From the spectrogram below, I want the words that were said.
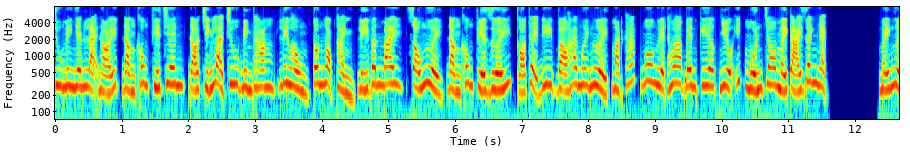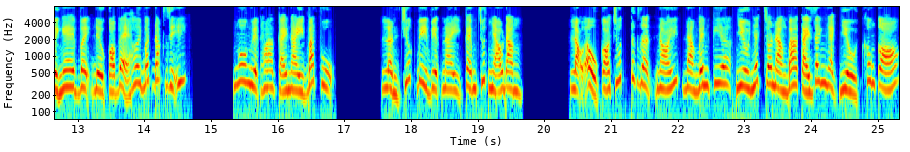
Chu Minh Nhân lại nói, đằng không phía trên, đó chính là Chu Bình Thăng, Lưu Hồng, Tôn Ngọc Thành, Lý Vân Mai, 6 người, đằng không phía dưới, có thể đi vào 20 người, mặt khác Ngô Nguyệt Hoa bên kia, nhiều ít muốn cho mấy cái danh ngạch. Mấy người nghe vậy đều có vẻ hơi bất đắc dĩ. Ngô Nguyệt Hoa cái này bắt phụ. Lần trước vì việc này kém chút nháo đằng. Lão ẩu có chút tức giận nói, nàng bên kia, nhiều nhất cho nàng ba cái danh ngạch nhiều, không có.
